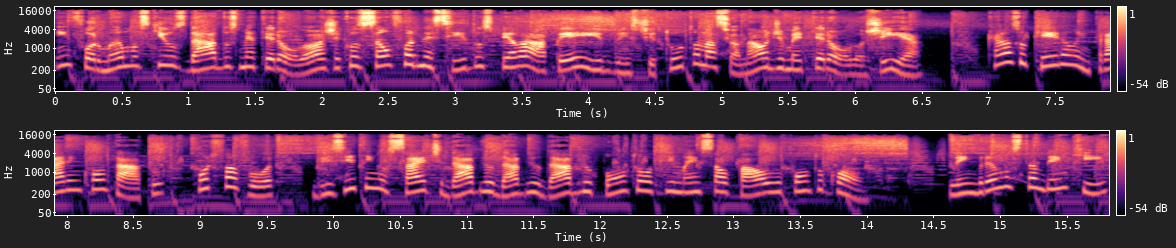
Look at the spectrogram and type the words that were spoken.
Informamos que os dados meteorológicos são fornecidos pela API do Instituto Nacional de Meteorologia. Caso queiram entrar em contato, por favor, visitem o site www.oclimainsaopaulo.com. Lembramos também que,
